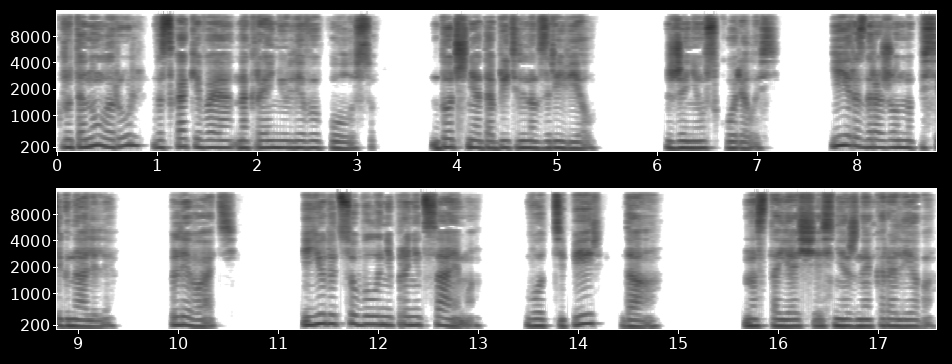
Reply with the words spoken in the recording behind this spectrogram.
Крутанула руль, выскакивая на крайнюю левую полосу. Додж неодобрительно взревел. Женя ускорилась. Ей раздраженно посигналили. Плевать. Ее лицо было непроницаемо. Вот теперь да. Настоящая снежная королева.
